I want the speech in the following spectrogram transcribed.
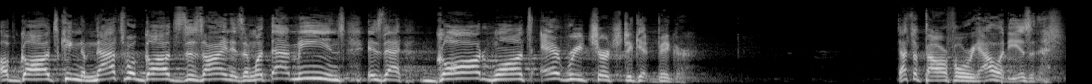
of God's kingdom. That's what God's design is. And what that means is that God wants every church to get bigger. That's a powerful reality, isn't it?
